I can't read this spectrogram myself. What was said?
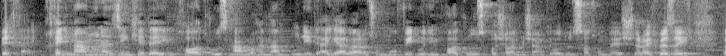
بخریم. خیلی ممنون از اینکه در این پادروز همراه من بودید. اگر براتون مفید بود این پادروز خوشحال میشم که با دوستاتون به اشتراک بذارید و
